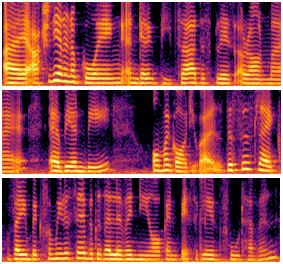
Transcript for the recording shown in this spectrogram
I actually ended up going and getting pizza at this place around my Airbnb. Oh my god, you guys, this is like very big for me to say because I live in New York and basically in food heaven.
